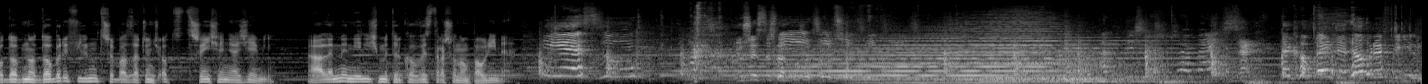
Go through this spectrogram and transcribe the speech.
Podobno dobry film trzeba zacząć od trzęsienia ziemi, ale my mieliśmy tylko wystraszoną Paulinę. Jezu! Już jesteś Idź, idź, idź, idź, idź. A ty się jeszcze trzeba wejść? Tego będzie dobry film.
